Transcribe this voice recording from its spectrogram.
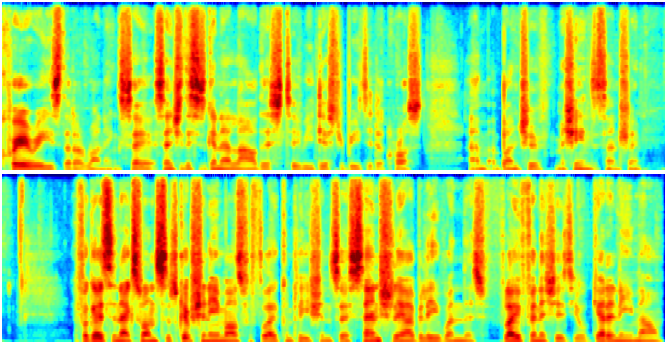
queries that are running. So essentially this is going to allow this to be distributed across um, a bunch of machines essentially. If I go to the next one, subscription emails for flow completion. So essentially, I believe when this flow finishes, you'll get an email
